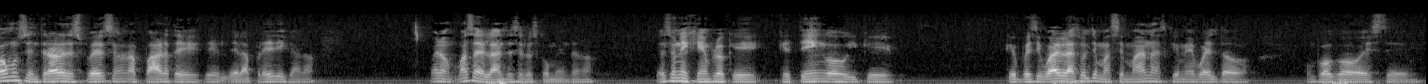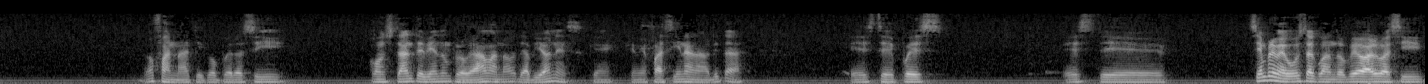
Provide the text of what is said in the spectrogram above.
Vamos a entrar después en una parte de, la prédica, ¿no? Bueno, más adelante se los comento, ¿no? Es un ejemplo que, que tengo y que, que pues igual en las últimas semanas que me he vuelto un poco, este, no fanático, pero sí constante viendo un programa, ¿no? De aviones que, que me fascinan ahorita. Este, pues, este, siempre me gusta cuando veo algo así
